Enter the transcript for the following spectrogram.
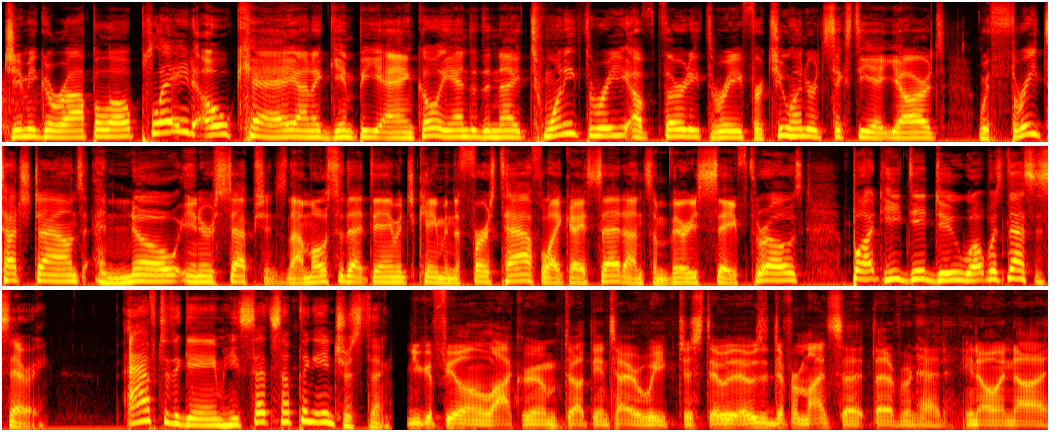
Jimmy Garoppolo played okay on a gimpy ankle. He ended the night 23 of 33 for 268 yards with three touchdowns and no interceptions. Now, most of that damage came in the first half, like I said, on some very safe throws, but he did do what was necessary. After the game, he said something interesting. You could feel in the locker room throughout the entire week, just it was, it was a different mindset that everyone had, you know, and uh,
